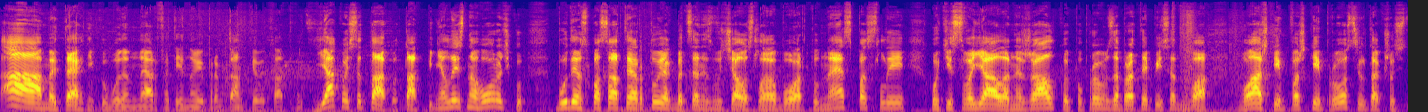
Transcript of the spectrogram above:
А ми техніку будемо нерфити і нові примтанки викатувати. Якось отак. Так, піднялись на горочку, будемо спасати арту, як би це не звучало, слава Богу, арту не спасли. Хоч і своя, але не жалко. Попробуємо забрати 52. Важкий, важкий простріл, так щось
